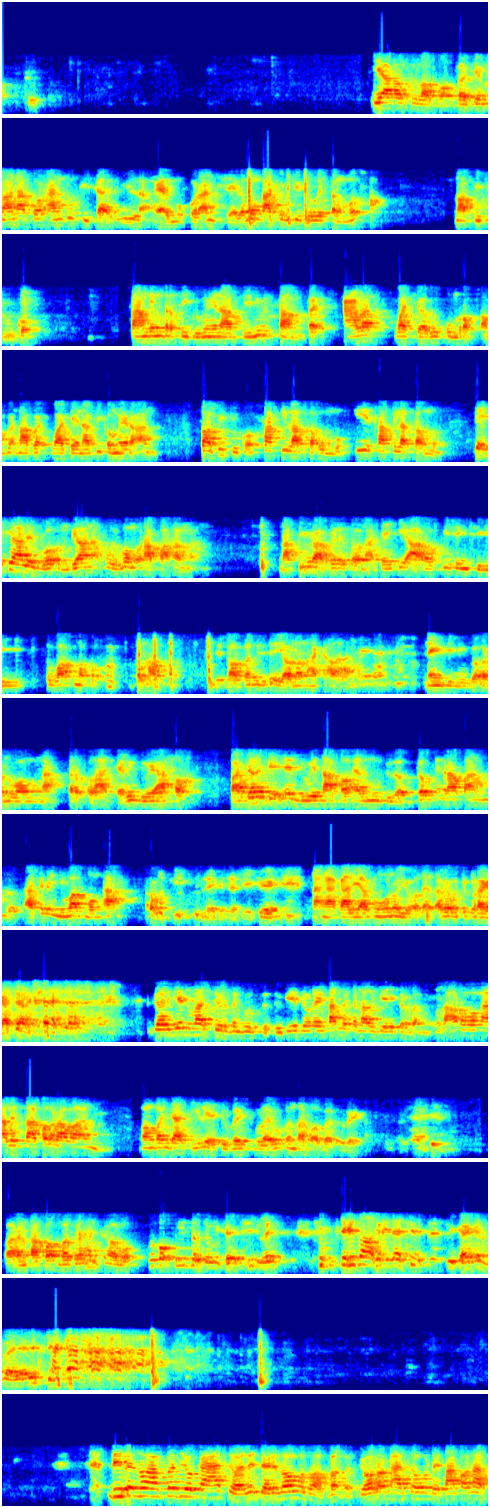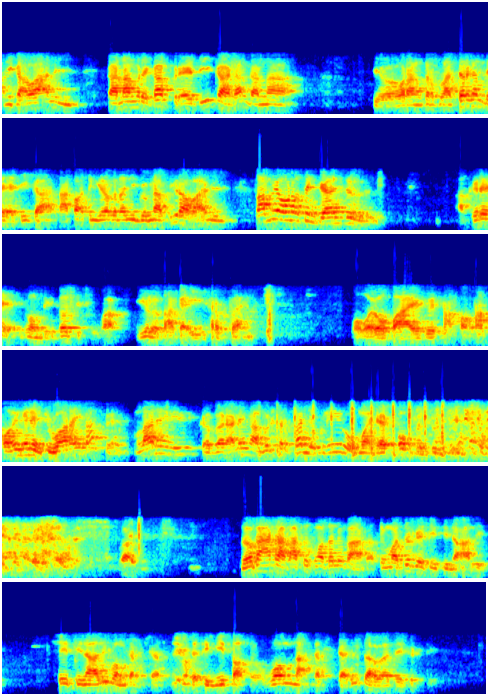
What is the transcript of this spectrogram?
Ya Rasulullah, bagaimana Quran itu bisa hilang? Ilmu Quran bisa hilang. Kadung ditulis tengmus, Nabi juga. Saking tersinggungnya Nabi ini sampai alat wajah hukum roh, sampai wajah Nabi kemerahan. Tapi juga sakilat ke umum, iya sakilat ke umum. Cek si ale gue, dia anak paham. Nabi ora pirsa, nak iki Arabi sing di suwap nopo. Di sahabat itu ya ono nakalane. Ning dinggon wong nak terpelajar duwe asos. Padahal dia ini duit ilmu dulu, dok sing rapan Akhirnya nyuap wong ah, rugi. Jadi nak ngakali aku ngono ya oleh, tapi waktu kurang ajar. Garian masyur teng kudus, iki Nurekan kenal kiai keren. Ana wong alim takok rawani, mongkon cilik coba 10000 kan takok batu reka. Bareng takok batu reka gawo. Kok pinter demi cilik. Cerita akhirnya jadi dikager bayar. Di sahabat yo kacau, dari sama sahabat. Yo orang kacau, takok nabi gak wani. Karena mereka beretika kan, karena Ya orang terpelajar kan etika. Takut tinggal kena nyinggung Nabi rawani. Tapi orang sing ganjel. Akhirnya wong itu disuap. Iya lo tak serban. Pokoknya opae gue takut. Takut ini juara kabeh. Mulane gambarannya nganggur serban yo keliru. Majar betul. Lo ada kasus ngoten itu ada. Sing matur ke Sidina Ali. Sidina Ali wong cerdas. Jadi mitos. Wong nak cerdas itu sahabatnya gede.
